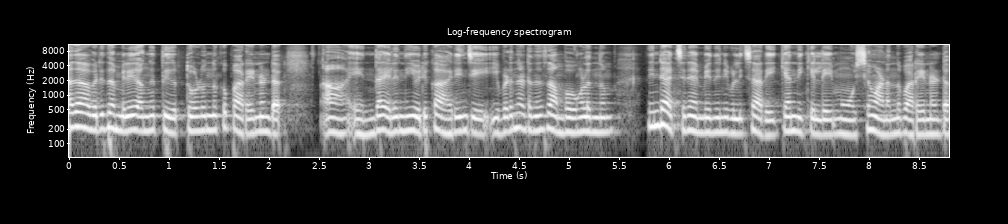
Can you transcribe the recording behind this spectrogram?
അത് അവർ തമ്മിൽ അങ്ങ് തീർത്തോളൂ എന്നൊക്കെ പറയുന്നുണ്ട്. ആ എന്തായാലും നീ ഒരു കാര്യം ചെയ്യ്. ഇവിടെ നടന്ന സംഭവങ്ങളൊന്നും നിന്റെ അച്ഛനെ അമ്മയെ നിന്നെ വിളിച്ച് അറിയിക്കാൻ നിൽക്കില്ലേ? മോശമാണെന്ന് പറയുന്നുണ്ട്.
